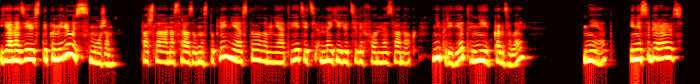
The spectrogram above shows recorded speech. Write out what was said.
«Я надеюсь, ты помирилась с мужем?» Пошла она сразу в наступление, стоило мне ответить на ее телефонный звонок. «Ни привет, ни как дела?» «Нет, и не собираюсь.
